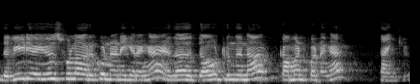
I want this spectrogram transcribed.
இந்த வீடியோ யூஸ்ஃபுல்லா இருக்கும்னு நினைக்கிறேங்க. ஏதாவது டவுட் இருந்ததுன்னா கமெண்ட் பண்ணுங்க. தேங்க்யூ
